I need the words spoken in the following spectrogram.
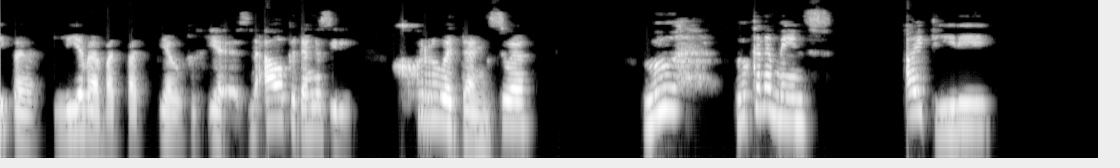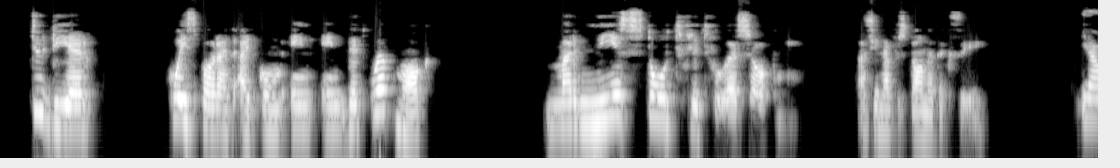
tipe lewe wat wat jou gegee is en elke ding is hierdie groot ding so hoe hoe kan 'n mens uit hierdie toe deur kwesbaarheid uitkom en en dit oopmaak maar nie 'n stortvloed veroorsaak nie. As jy nou verstaan wat ek sê. Ja,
